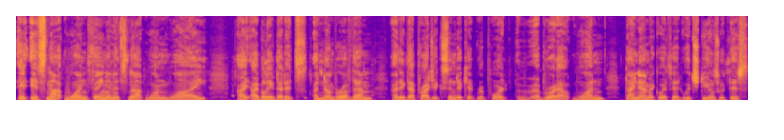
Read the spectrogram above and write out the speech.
It, it's not one thing and it's not one why. I, I believe that it's a number of them. I think that Project Syndicate report uh, brought out one dynamic with it, which deals with this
